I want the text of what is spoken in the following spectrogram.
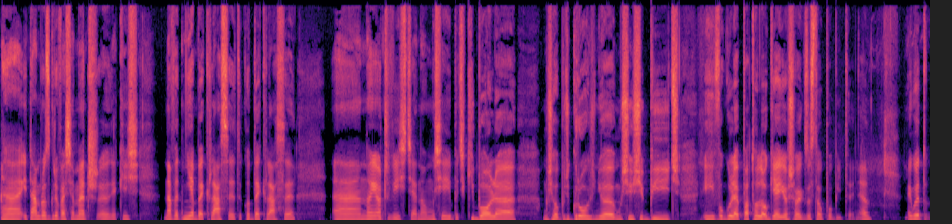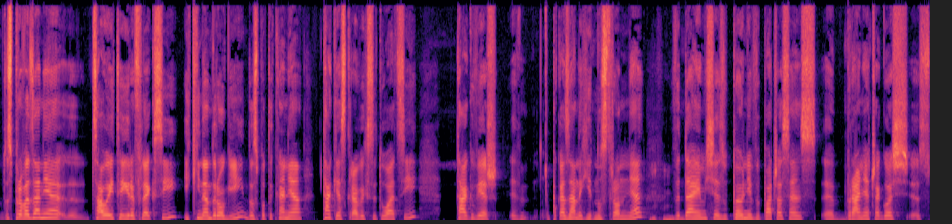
E, I tam rozgrywa się mecz e, jakiejś nawet nie B klasy, tylko D klasy. E, no i oczywiście, no, musieli być kibole, musiało być groźnie, musieli się bić i w ogóle patologia i osiołek został pobity, nie? Jakby sprowadzanie e, całej tej refleksji i kina drogi do spotykania tak jaskrawych sytuacji, tak wiesz, e, pokazanych jednostronnie, mhm. wydaje mi się zupełnie wypacza sens brania czegoś z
